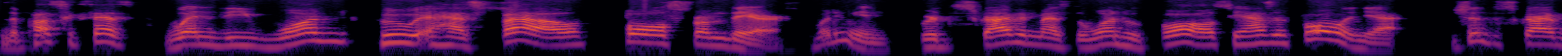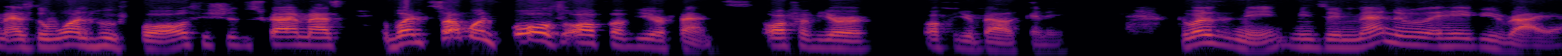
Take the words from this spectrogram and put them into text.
the pasuk says, when the one who has fell falls from there. What do you mean? We're describing him as the one who falls. He hasn't fallen yet. You shouldn't describe him as the one who falls. You should describe him as when someone falls off of your fence, off of your off of your balcony. So what does it mean? It means raya.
